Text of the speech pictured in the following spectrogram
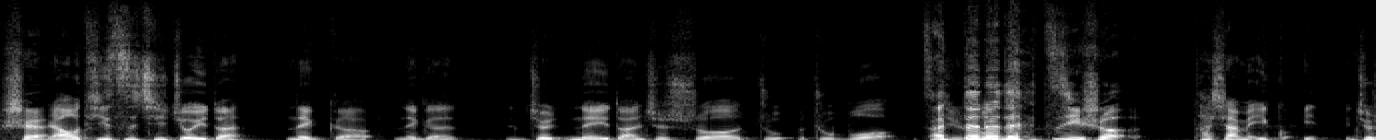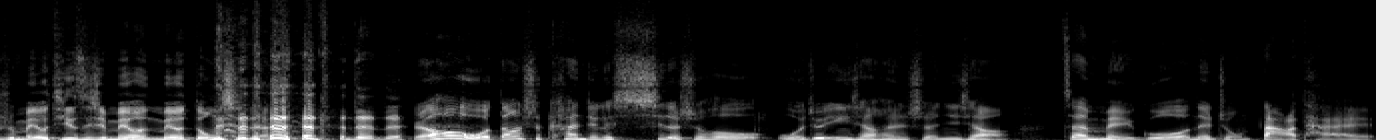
是，然后提词器就一段，那个那个就那一段是说主主播自啊，己说，对对对，自己说，他下面一一就是没有提词器，没有没有东西的。对对对对，然后我当时看这个戏的时候，我就印象很深。你想，在美国那种大台，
